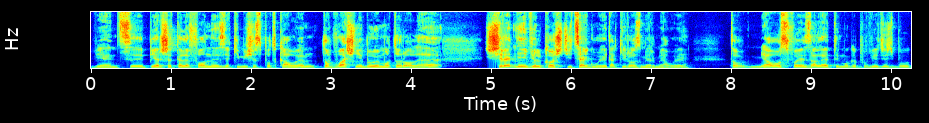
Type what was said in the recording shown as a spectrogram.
Więc y, pierwsze telefony, z jakimi się spotkałem, to właśnie były Motorola średniej wielkości cegły, taki rozmiar miały. To miało swoje zalety, mogę powiedzieć, bo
